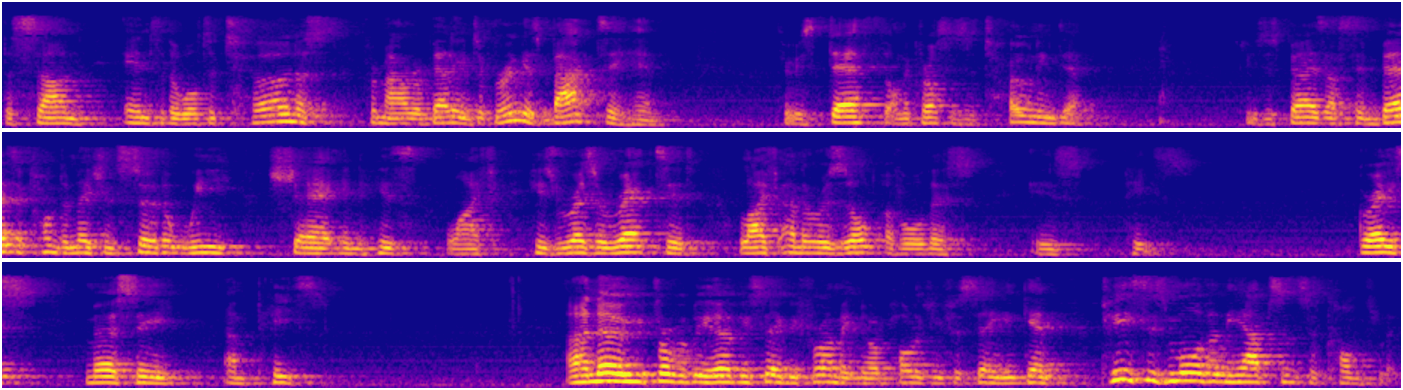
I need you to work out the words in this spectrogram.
the Son into the world to turn us from our rebellion, to bring us back to Him through His death on the cross, His atoning death. Jesus bears our sin, bears a condemnation so that we share in His life, His resurrected life, and the result of all this is peace. Grace, mercy, and peace. I know you've probably heard me say before, I make no apology for saying again, peace is more than the absence of conflict.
